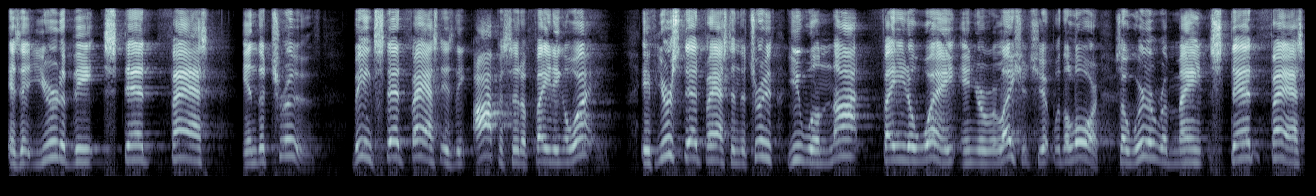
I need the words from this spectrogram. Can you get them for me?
is that you're to be steadfast in the truth. Being steadfast is the opposite of fading away. If you're steadfast in the truth, you will not fade away in your relationship with the Lord. So we're to remain steadfast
